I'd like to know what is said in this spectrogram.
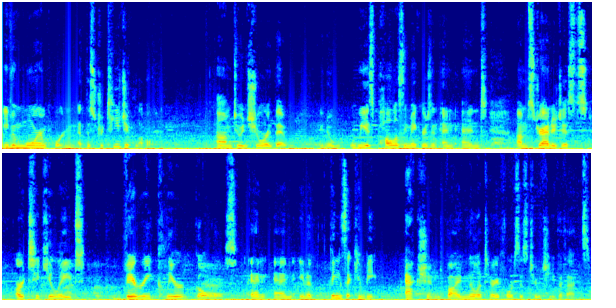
even more important at the strategic level um, to ensure that you know we as policymakers and and, and um, strategists articulate very clear goals and and you know things that can be actioned by military forces to achieve effects.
